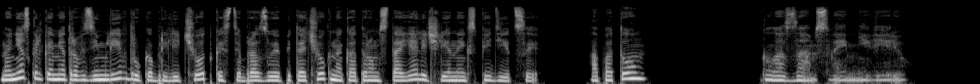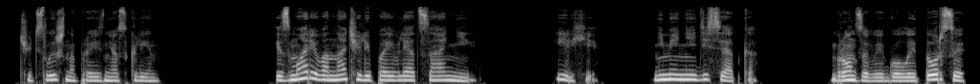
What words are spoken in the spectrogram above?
Но несколько метров земли вдруг обрели четкость, образуя пятачок, на котором стояли члены экспедиции. А потом... «Глазам своим не верю», — чуть слышно произнес Клин. Из Марева начали появляться они. Ильхи. Не менее десятка. Бронзовые голые торсы,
